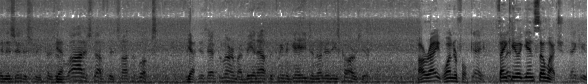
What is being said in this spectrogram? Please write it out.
in this industry because there's Yeah. a lot of stuff that's not in the books. Yeah. You just have to learn by being out between the gauge and under these cars here. All right. Wonderful. Okay. Thank you again so much. Thank you.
